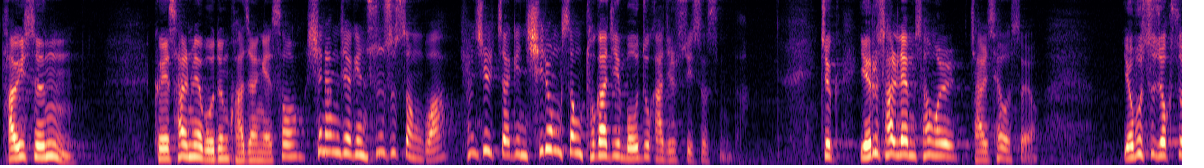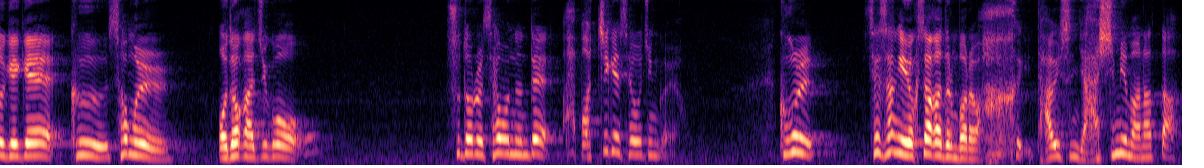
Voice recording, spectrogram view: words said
다윗은 그의 삶의 모든 과정에서 신앙적인 순수성과 현실적인 실용성 두 가지 모두 가질 수 있었습니다. 즉 예루살렘 성을 잘 세웠어요. 여부수 족 속에게 그 성을 얻어 가지고 수도를 세웠는데 아, 멋지게 세워진 거예요. 그걸 세상의 역사가들은 뭐라고? 아, 다윗은 야심이 많았다.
